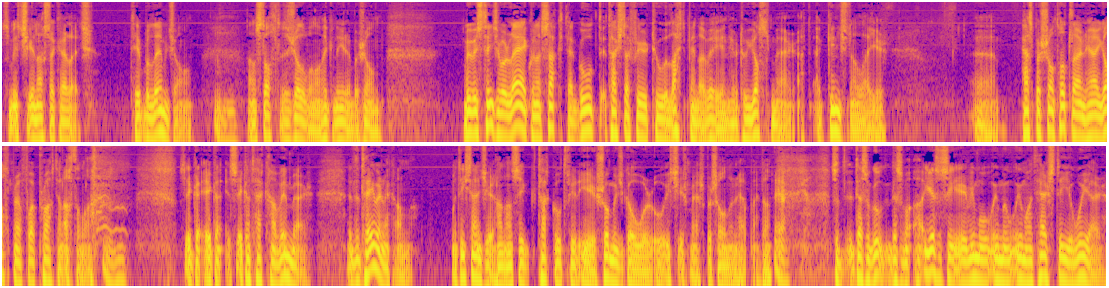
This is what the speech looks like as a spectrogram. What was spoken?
som ikke er næsta kærleik. Det er problemet ikke han. Han stolt til seg selv, han hikker nyr av personen. Men hvis ting ikke var leik, kunne sagt at god, takk deg for to lagt meg av veien her, to hjelp meg, at jeg gynner ikke gynsna leir. Hans person tottlaren her hjelp meg for å prate en atala. Så jeg kan takk han vimmer. Det er det ikke annet. Men det stänger han han sig tack god för er så mycket gåor och inte mer personer här på inte. Ja. Så det som god det som Jesus säger vi må vi må vi må att härsta ju vi är.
